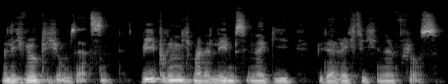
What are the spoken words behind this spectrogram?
will ich wirklich umsetzen? Wie bringe ich meine Lebensenergie wieder richtig in den Fluss?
